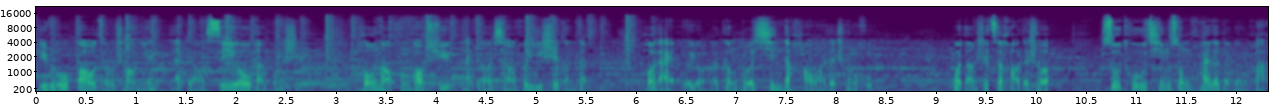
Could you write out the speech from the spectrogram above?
比如“暴走少年”代表 CEO 办公室，“头脑风暴区”代表小会议室等等。后来又有了更多新的好玩的称呼。我当时自豪地说：“速图轻松快乐的文化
